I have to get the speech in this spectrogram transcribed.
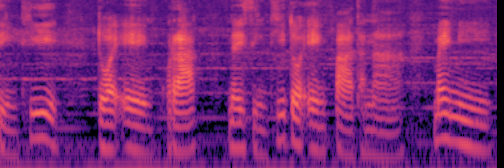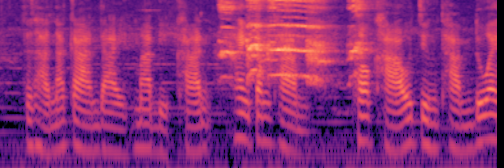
สิ่งที่ตัวเองรัก ในสิ่งที่ตัวเองปรารถนา ไม่มีสถานการณ์ใดมาบีบคั้นให้ต้องทำเพราะเขาจึงทำด้วย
